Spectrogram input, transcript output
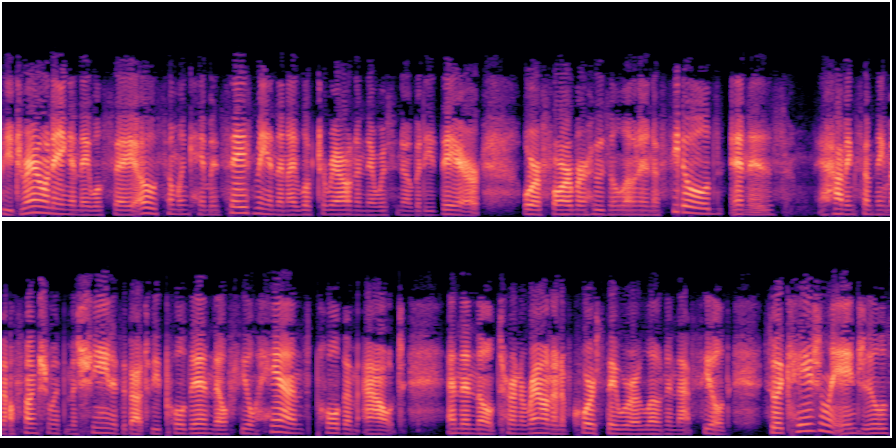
be drowning and they will say, oh, someone came and saved me, and then I looked around and there was nobody there. Or a farmer who's alone in a field and is having something malfunction with the machine is about to be pulled in, they'll feel hands pull them out, and then they'll turn around, and of course they were alone in that field. So occasionally angels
